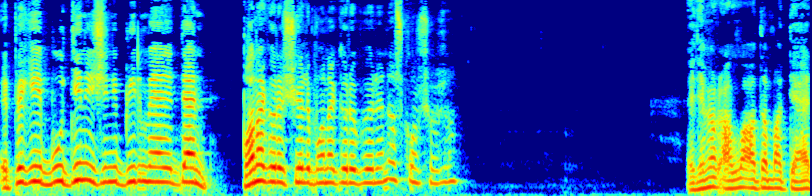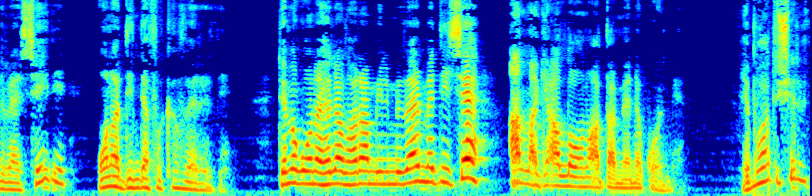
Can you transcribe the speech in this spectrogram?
E peki bu din işini bilmeden bana göre şöyle, bana göre böyle nasıl konuşuyorsun? E demek Allah adama değer verseydi ona dinde fıkıh verirdi. Demek ona helal haram ilmi vermediyse Allah ki Allah onu adam yerine koymuyor. E bu hadis-i şerif.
